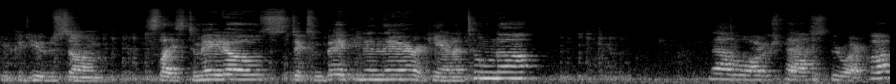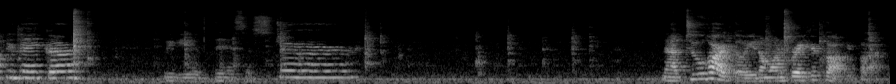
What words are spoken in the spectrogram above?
you could use some sliced tomatoes, stick some bacon in there, a can of tuna. Now the water's passed through our coffee maker. We give this a stir. Not too hard though, you don't want to break your coffee pot.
